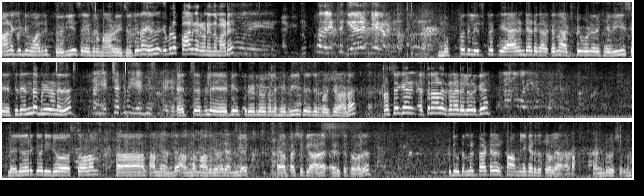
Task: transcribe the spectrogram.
ആനക്കുട്ടി മാതിരി പെരിയ സൈസിൽ മാട് വെച്ചിരിക്കും എവിടെ പാൽ കറക്കണം இந்த മാട് ஒரு முப்பது லிட்டர் கேரண்டியா கிடக்கலாம் മുപ്പത് ലിറ്റർ ഗ്യാരണ്ടി ആയിട്ട് കറക്കുന്ന അടിപൊളി ഒരു ഹെവി സൈസ് ഇത് എന്താ ബ്രീഡാണ് ഇത് ஆனா ஹெச்எஃப்ல ஏபிஎஸ் എച്ച് എഫിൽ എ ബി എസ് ബ്രീഡിൽ ഒരു നല്ല ഹെവി സൈസ് ഒരു പശുവാണ് പ്രസവിക്കാൻ എത്ര നാൾ എടുക്കണം ഡെലിവറിക്ക് ഡെലിവറിക്ക് ഒരു ഇരുപത് ദിവസത്തോളം ആ, സമയമുണ്ട് അന്ന മാതിരിയുള്ള രണ്ട് ആ, പശുക്കളാണ് എടുത്തിട്ടുള്ളത് ഇത് ഉടുമ്പൽപേട്ടയിൽ ഒരു ഫാമിലിക്ക് എടുത്തിട്ടുള്ളതാണ് കേട്ടോ രണ്ട് പശുക്കളും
